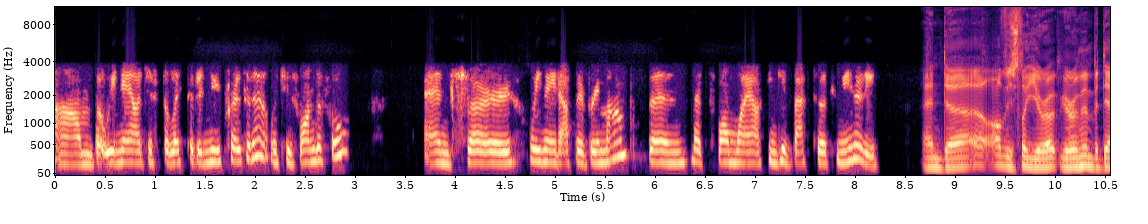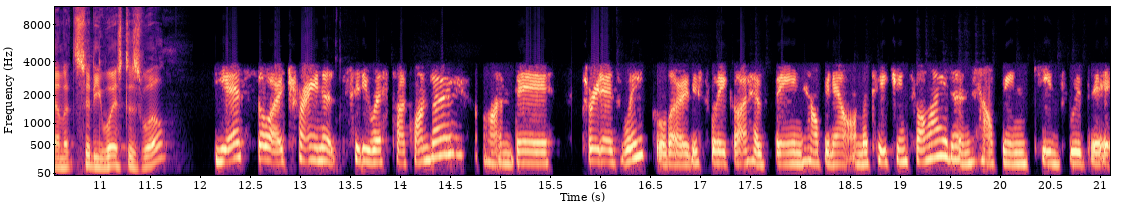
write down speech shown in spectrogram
Um, but we now just elected a new president, which is wonderful. And so we meet up every month, and that's one way I can give back to the community. And uh, obviously, you're you're a member down at City West as well. Yes, so I train at City West Taekwondo. I'm there three days a week. Although this week I have been helping out on the teaching side and helping kids with their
